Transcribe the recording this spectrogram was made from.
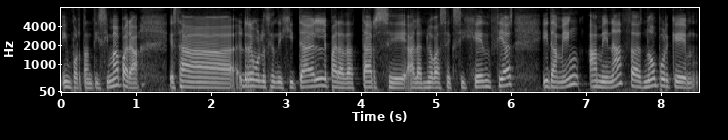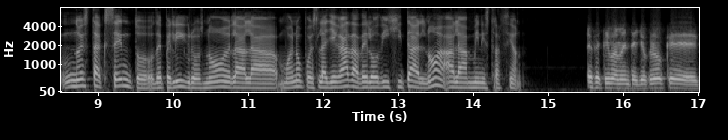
importantísima para esa revolución digital, para adaptarse a las nuevas exigencias y también amenazas, ¿no? porque no está exento de peligros ¿no? la, bueno, pues la llegada de lo digital ¿no? a la administración. Efectivamente, yo creo que,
